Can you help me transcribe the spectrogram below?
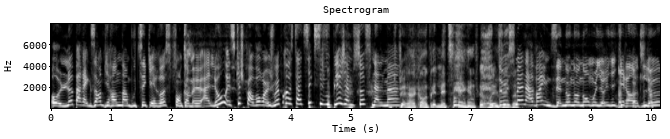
oh, là, par exemple, ils rentrent dans la boutique Eros, puis sont comme, euh, allô, est-ce que je peux avoir un jouet prostatique, s'il vous plaît? J'aime ça, finalement. Tu peux rencontrer le médecin. Ouais, Deux ça. semaines avant, ils me disaient, non, non, non, moi, il n'y a rien qui rentre là.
